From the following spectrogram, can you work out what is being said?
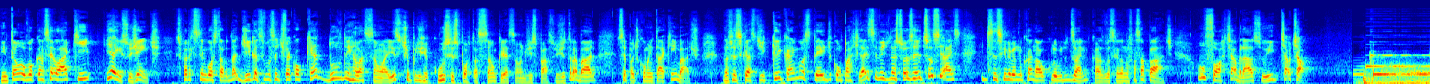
Então eu vou cancelar aqui. E é isso, gente. Espero que vocês tenham gostado da dica. Se você tiver qualquer dúvida em relação a esse tipo de recurso, exportação, criação de espaços de trabalho, você pode comentar aqui embaixo. Não se esqueça de clicar em gostei, de compartilhar esse vídeo nas suas redes sociais e de se inscrever no canal Clube do Design, caso você ainda não faça parte. Um forte abraço e tchau, tchau!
